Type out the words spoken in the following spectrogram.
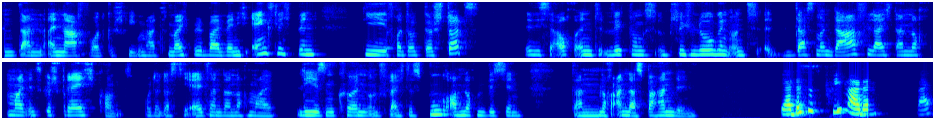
dann ein Nachwort geschrieben hat. Zum Beispiel bei Wenn ich ängstlich bin, die Frau Dr. Stotz, die ist auch Entwicklungspsychologin und äh, dass man da vielleicht dann noch mal ins Gespräch kommt oder dass die Eltern dann noch mal lesen können und vielleicht das Buch auch noch ein bisschen dann noch anders behandeln. Ja, das ist prima. Dann, weiß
